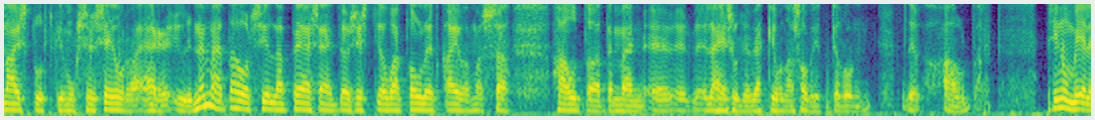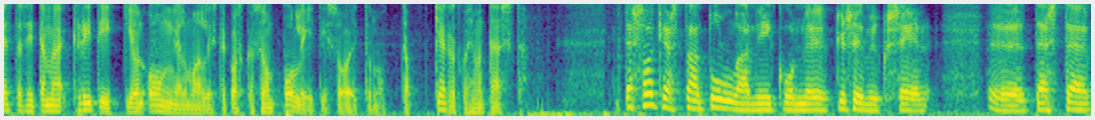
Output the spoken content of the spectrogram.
naistutkimuksen seura ry. Nämä tahot siellä pääsääntöisesti ovat olleet kaivamassa hautaa tämän läheisyyden väkivallan sovittelun alta. Sinun mielestäsi tämä kritiikki on ongelmallista, koska se on politisoitunutta. Kerrotko hieman tästä? Tässä oikeastaan tullaan niin kuin kysymykseen tästä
